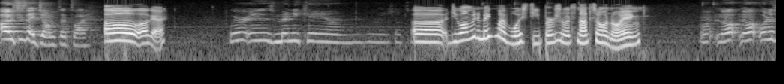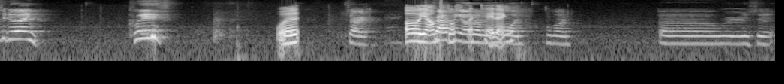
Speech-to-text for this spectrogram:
Oh, it's just I jumped, that's why. Oh, okay. Where is Minicam? Uh, do you want me to make my voice deeper so it's not so annoying? Oh, no, no, what is he doing? Cleve! What? Sorry. Oh yeah, I'm still Crapping out on spectating. Hold on, hold on. Uh, where is it?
